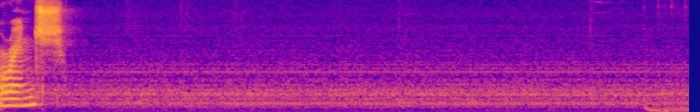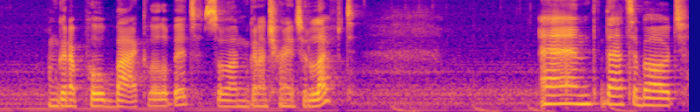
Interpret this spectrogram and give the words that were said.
Orange. I'm gonna pull back a little bit so I'm gonna turn it to the left and that's about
